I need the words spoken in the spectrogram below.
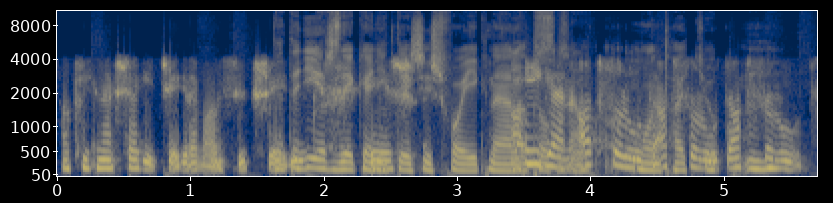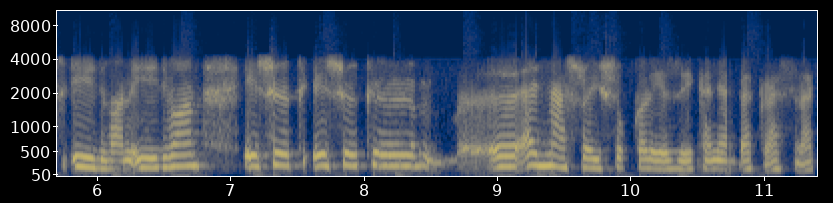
akiknek segítségre van szükség. Tehát egy érzékenyítés és is folyik nálatok. Igen, abszolút, abszolút, mhm. abszolút. Uh-huh. Így van, így van. És ők, és ők ö, ö, egymásra is sokkal érzékenyebbek lesznek.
